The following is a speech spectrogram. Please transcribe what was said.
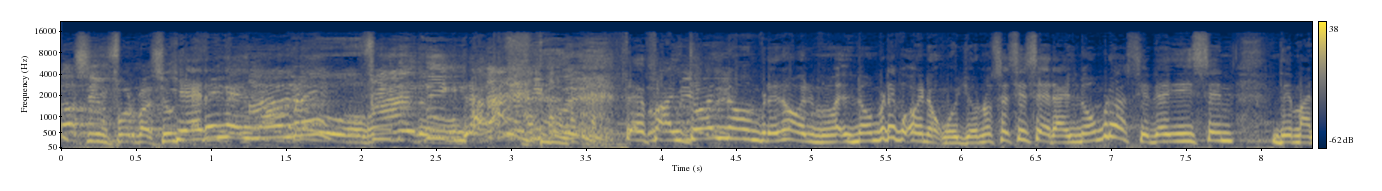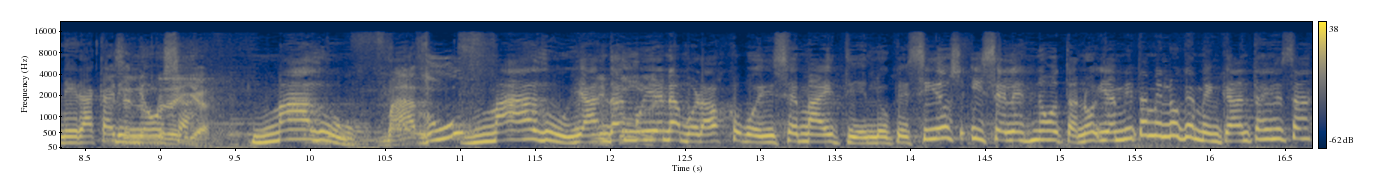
Más información. ¿Quieren el nombre? Fidedigna. Te faltó el nombre, no, el, el nombre, bueno, yo no sé si será el nombre o así le dicen de manera es el nombre de cariñosa. ella? Madu. ¿Madu? Madu, y andan ¿Y muy enamorados, como dice Mighty, enloquecidos y se les nota, ¿no? Y a mí también lo que me encanta es esa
